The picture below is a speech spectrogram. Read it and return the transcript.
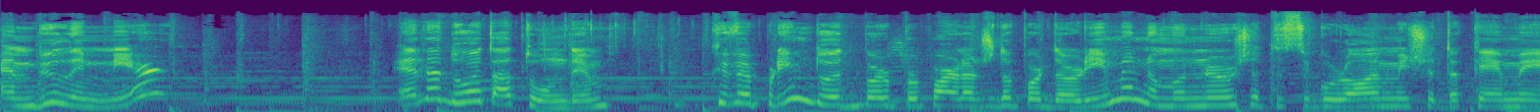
E mbyllim mirë. Edhe duhet ta tundim. Ky veprim duhet bërë përpara çdo përdorimi në mënyrë që të sigurohemi që të kemi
